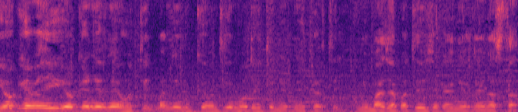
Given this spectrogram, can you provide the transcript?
योग्य वेळी योग्य निर्णय होतील. माननीय मुख्यमंत्री महोदय ते निर्णय करतील. मी माझ्या पातळीचे काही निर्णय नसतात.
